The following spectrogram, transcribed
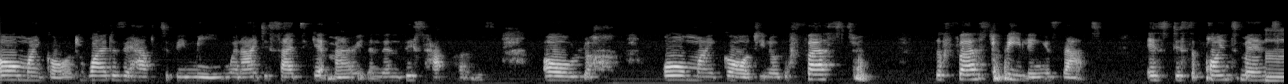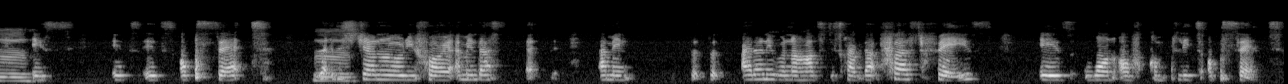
Oh my God! Why does it have to be me when I decide to get married and then this happens? Oh, oh my God! You know the first the first feeling is that it's disappointment Mm. is it's it's upset Mm. this general euphoria i mean that's i mean the, the, i don't even know how to describe it. that first phase is one of complete upset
